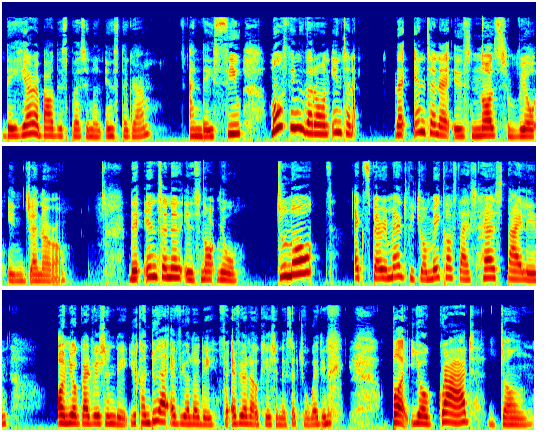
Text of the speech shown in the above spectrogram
they hear about this person on Instagram and they see most things that are on internet the internet is not real in general. The internet is not real. Do not experiment with your makeup slash hairstyling on your graduation day. You can do that every other day for every other occasion except your wedding. but your grad, don't.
